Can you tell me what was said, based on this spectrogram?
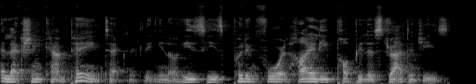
election campaign. Technically, you know, he's he's putting forward highly popular strategies,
